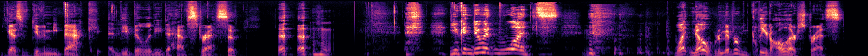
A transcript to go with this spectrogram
You guys have given me back the ability to have stress, so You can do it once. what? No, remember we cleared all our stress.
